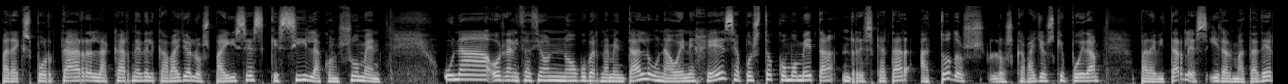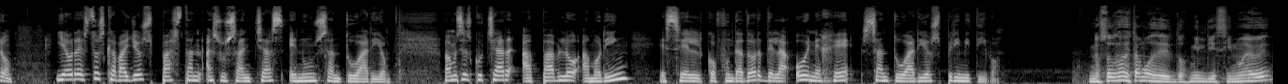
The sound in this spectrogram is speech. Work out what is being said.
para exportar la carne del caballo a los países que sí la consumen. Una organización no gubernamental, una ONG, se ha puesto como meta rescatar a todos los caballos que pueda para evitarles ir al matadero. Y ahora estos caballos pastan a sus anchas en un santuario. Vamos a escuchar a Pablo Amorín, es el cofundador de la ONG Santuarios Primitivo. Nosotros estamos desde 2019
